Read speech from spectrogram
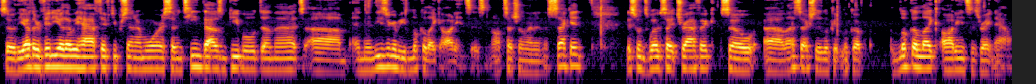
So the other video that we have, 50% or more, 17,000 people done that, um, and then these are going to be lookalike audiences, and I'll touch on that in a second. This one's website traffic, so uh, let's actually look at look up lookalike audiences right now.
